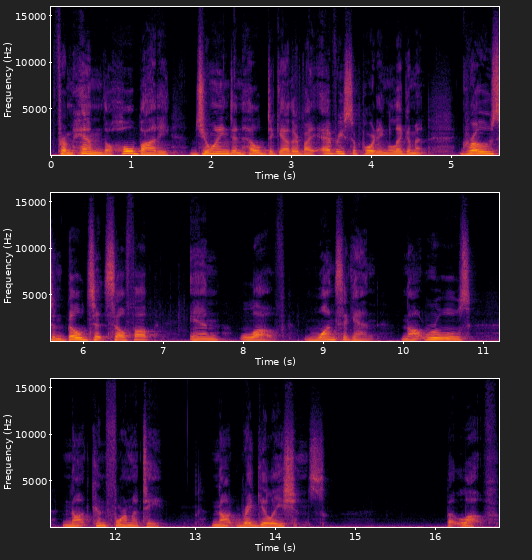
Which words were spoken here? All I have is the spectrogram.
From him, the whole body, joined and held together by every supporting ligament, grows and builds itself up in love. Once again, not rules, not conformity, not regulations, but love.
